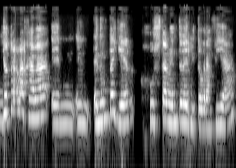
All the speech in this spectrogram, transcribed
yo trabajaba en, en- en un taller justamente de litografía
